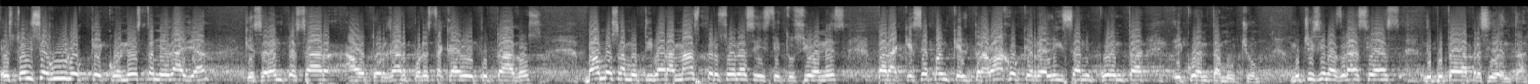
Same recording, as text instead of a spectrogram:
Estoy seguro que con esta medalla que se va a empezar a otorgar por esta Cámara de Diputados, vamos a motivar a más personas e instituciones para que sepan que el trabajo que realizan cuenta y cuenta mucho. Muchísimas gracias, diputada presidenta.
